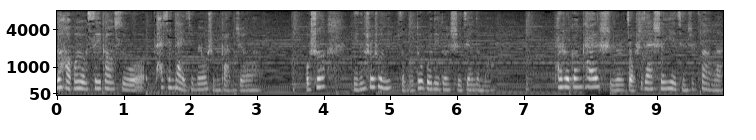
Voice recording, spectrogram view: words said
的好朋友 C 告诉我，他现在已经没有什么感觉了。我说：“你能说说你怎么度过那段时间的吗？”他说：“刚开始总是在深夜情绪泛滥，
